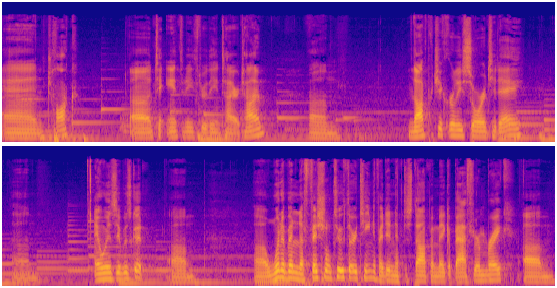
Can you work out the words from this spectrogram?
and talk uh, to Anthony through the entire time. Um, not particularly sore today. Um, it was it was good. Um, uh, would have been an official 213 if I didn't have to stop and make a bathroom break um,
